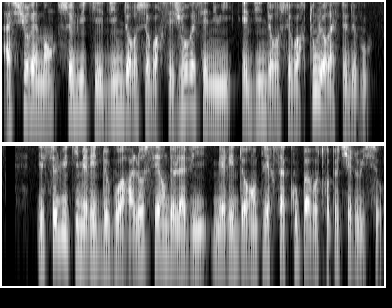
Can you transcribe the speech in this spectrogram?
Assurément, celui qui est digne de recevoir ses jours et ses nuits est digne de recevoir tout le reste de vous. Et celui qui mérite de boire à l'océan de la vie mérite de remplir sa coupe à votre petit ruisseau.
